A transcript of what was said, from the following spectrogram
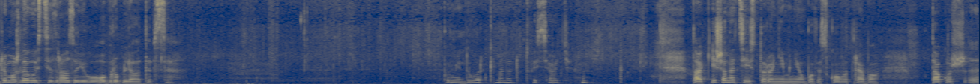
При можливості зразу його обробляти все. Помідорки в мене тут висять. Так, і ще на цій стороні мені обов'язково треба також е,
